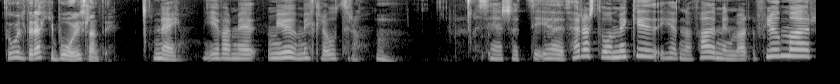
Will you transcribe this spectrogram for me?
þú vildir ekki búa í Íslandi Nei, ég var með mjög mikla útrá. Mm. Að ég hefði ferðast og mikið, hérna, fæði minn var fljómaður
